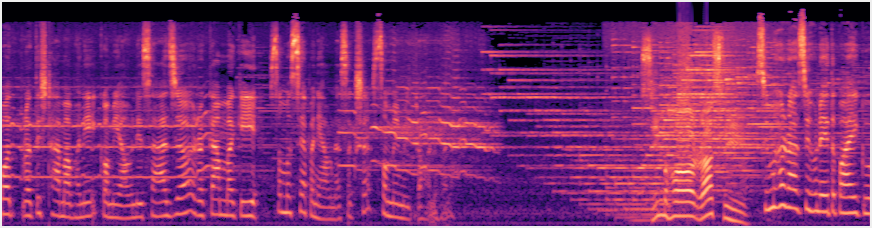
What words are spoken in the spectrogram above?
पद प्रतिष्ठामा भने कमी आउनेछ आज र काममा केही समस्या पनि आउन सक्छ। संयमित रहनुहोला सिंह राशि सिंह राशि हुने तपाईँको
